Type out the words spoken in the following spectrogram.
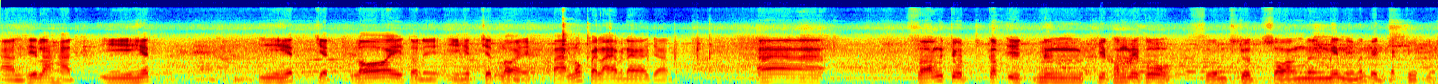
อ่านที่รหัส EH EH เจ็ดร้อยตัวนี้ EH เจ็ดร้อยปาดลงไปไล่มันได้อาจารย์อ่าสองจุดกับอีกหนึ่งขีดของไมโครศูนย์จุดสองหนึ่งมิลนี่มันเป็นจักจุดเนี่ย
